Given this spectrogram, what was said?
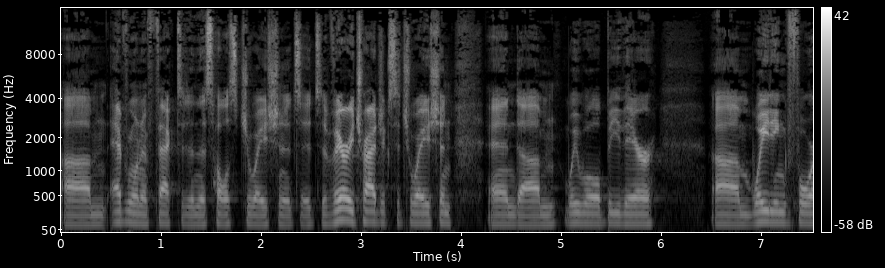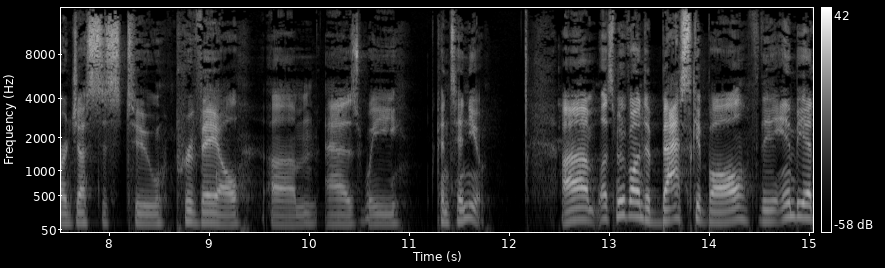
um, everyone affected in this whole situation. It's it's a very tragic situation, and um, we will be there um, waiting for justice to prevail um, as we continue. Um, let's move on to basketball. The NBA,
